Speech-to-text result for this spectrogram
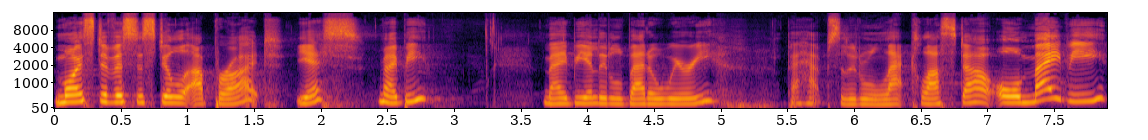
Most of us are still upright, yes, maybe maybe a little battle weary, perhaps a little lackluster, or maybe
